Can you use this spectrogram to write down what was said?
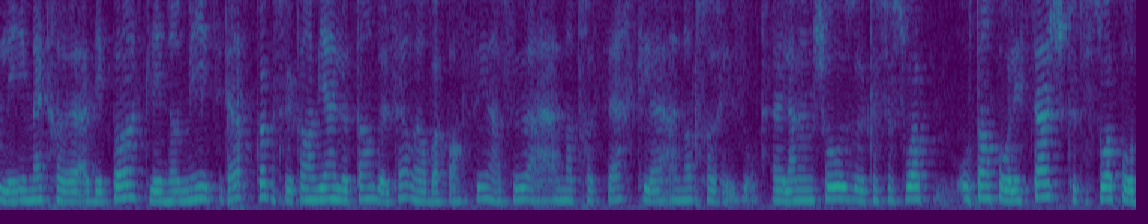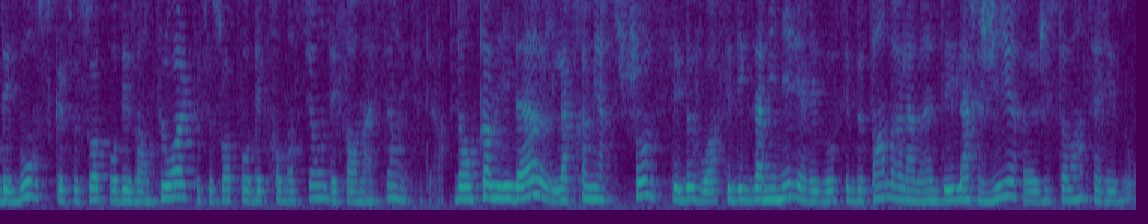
les mettre à des postes, les nommer, etc. Pourquoi? Parce que quand vient le temps de le faire, ben, on va penser un peu à notre cercle, à notre réseau. Euh, la même chose que ce soit autant pour les stages, que ce soit pour des bourses, que ce soit pour des emplois, que ce soit pour des promotions, des formations, etc. Donc, comme leader, la première chose, c'est de voir, c'est d'examiner les réseaux, c'est de tendre la main, d'élargir euh, justement ces réseaux.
